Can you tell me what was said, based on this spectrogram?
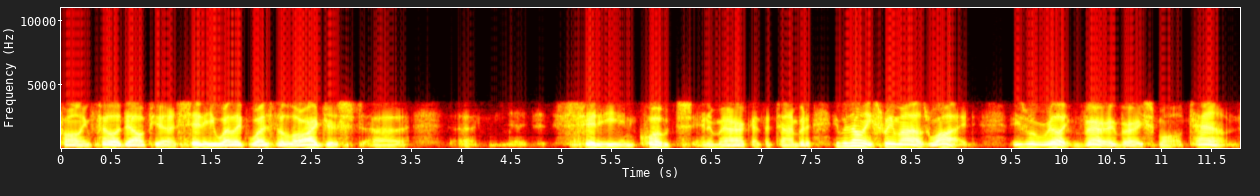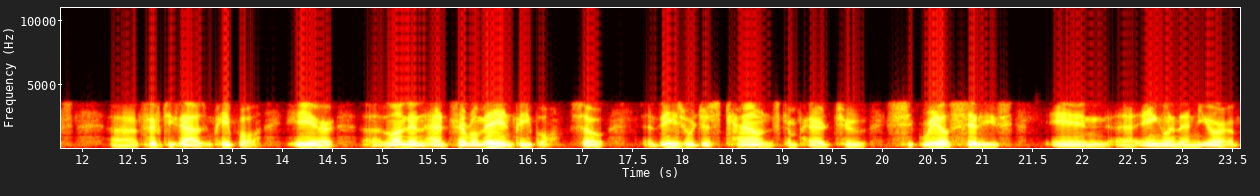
calling Philadelphia a city. Well, it was the largest uh, uh, city in quotes in America at the time, but it was only three miles wide. These were really very, very small towns. Uh, 50,000 people. Here, uh, London had several million people. So uh, these were just towns compared to real cities in uh, England and Europe.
